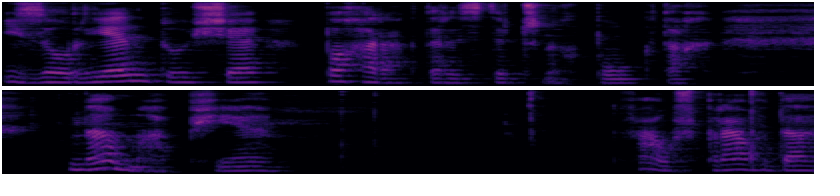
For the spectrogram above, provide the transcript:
i zorientuj się po charakterystycznych punktach na mapie. Fałsz, prawda?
